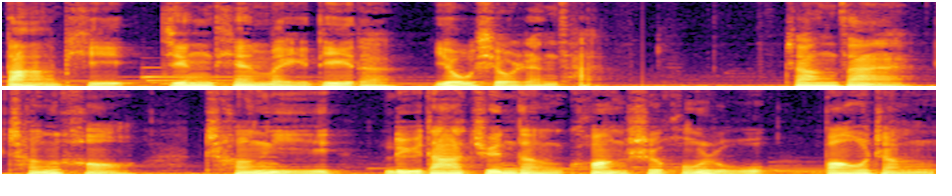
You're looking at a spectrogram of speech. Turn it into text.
大批惊天伟地的优秀人才。张载、程颢、程颐。吕大钧等旷世鸿儒，包拯、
